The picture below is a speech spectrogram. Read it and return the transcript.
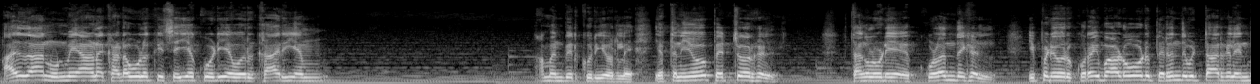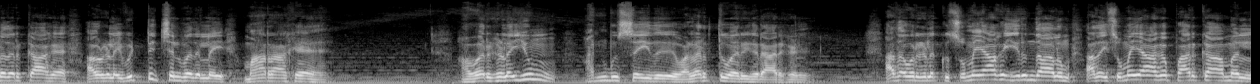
அதுதான் உண்மையான கடவுளுக்கு செய்யக்கூடிய ஒரு காரியம். அமன்பிற்குரியவர்களே எத்தனையோ பெற்றோர்கள் தங்களுடைய குழந்தைகள் இப்படி ஒரு குறைபாடோடு பிறந்து விட்டார்கள் என்பதற்காக அவர்களை விட்டு செல்வதில்லை. மாறாக அவர்களையும் அன்பு செய்து வளர்த்து வருகிறார்கள். அது அவர்களுக்கு சுமையாக இருந்தாலும் அதை சுமையாக பார்க்காமல்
